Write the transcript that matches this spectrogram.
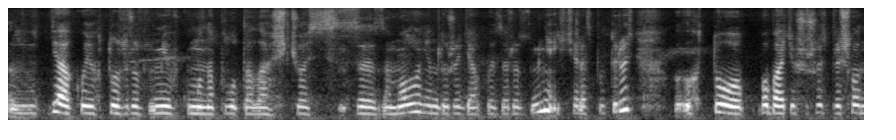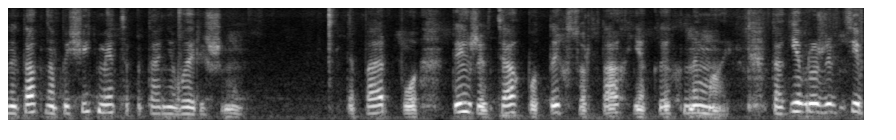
Е, Дякую, хто зрозумів, кому наплутала щось з замовленням. Дуже дякую за розуміння. І ще раз повторюсь, хто побачив, що щось прийшло не так, напишіть, ми це питання вирішимо. Тепер по тих живцях, по тих сортах, яких немає. Так, євроживці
